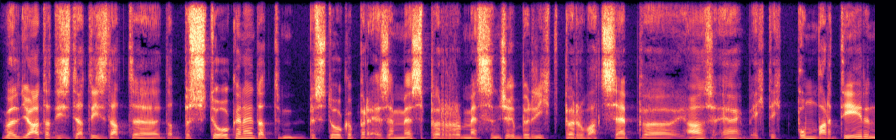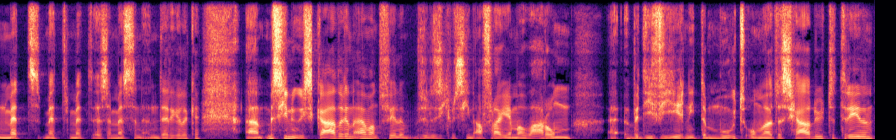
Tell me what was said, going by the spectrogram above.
Wel ja, dat is dat, is dat, eh, dat bestoken. Hè. Dat bestoken per sms, per messengerbericht, per WhatsApp. eh, ja, echt, echt bombarderen met, met, met sms'en en dergelijke. Eh, misschien nog eens kaderen, hè, want velen zullen zich misschien afvragen, ja, maar waarom hebben die vier niet de moed om uit de schaduw te treden?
